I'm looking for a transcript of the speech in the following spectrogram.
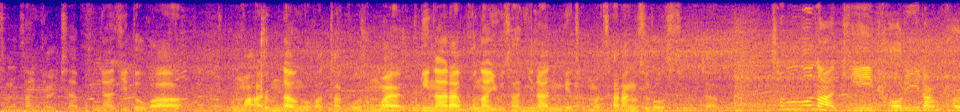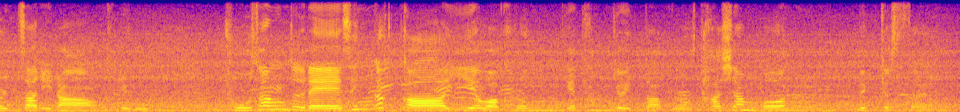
천상 열차 분야 지도가 정말 아름다운 것 같았고 정말 우리나라 문화 유산이라는 게 정말 자랑스러웠습니다. 천문학이 별이랑 별자리랑 그리고 조상들의 생각과 이해와 그런 게 담겨 있다고 다시 한번 느꼈어요.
